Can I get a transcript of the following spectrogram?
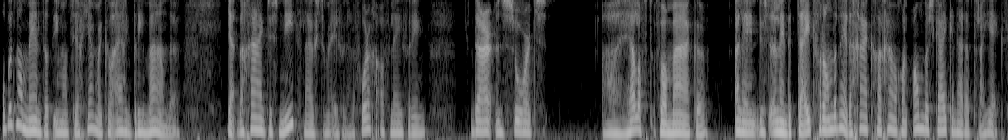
Op het moment dat iemand zegt, ja, maar ik wil eigenlijk drie maanden. Ja, dan ga ik dus niet, luister maar even naar de vorige aflevering, daar een soort uh, helft van maken Alleen, dus alleen de tijd veranderen. Nee, dan, ga ik, gaan we gewoon anders kijken naar dat traject.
